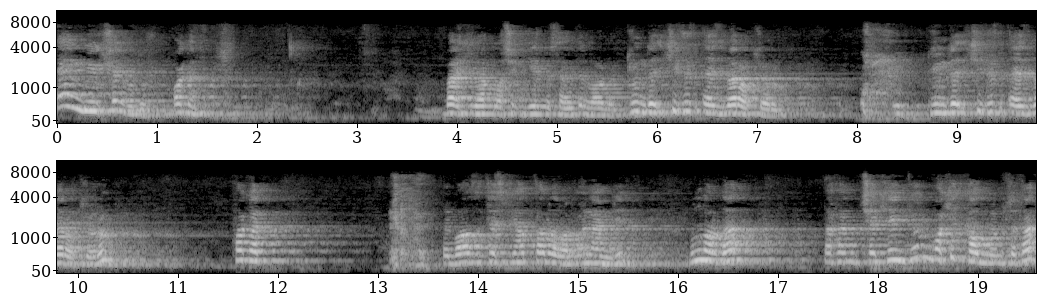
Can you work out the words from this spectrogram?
En büyük şey budur. Bakın. Belki yaklaşık 20 senedir vardır. Günde iki cüz ezber okuyorum. Günde iki cüz ezber okuyorum. Fakat e, bazı tesbihatlar da var önemli. Bunlar da efendim çekeyim diyorum vakit kalmıyor bu sefer.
